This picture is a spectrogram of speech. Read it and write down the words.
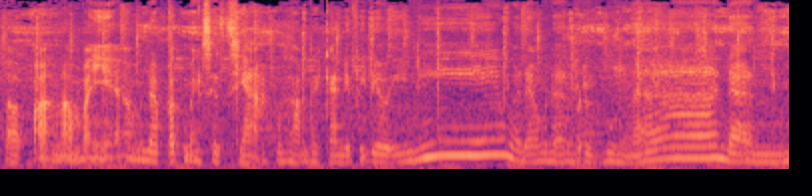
apa namanya mendapat message yang aku sampaikan di video ini mudah-mudahan berguna dan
